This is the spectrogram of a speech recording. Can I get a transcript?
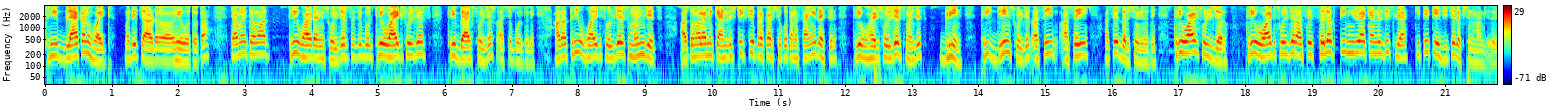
थ्री ब्लॅक अँड व्हाईट मध्ये चार्ट हे होत होता. त्यामुळे तेव्हा थ्री व्हाईट आणि सोल्जर्स असे बोल three white soldiers three black soldiers असे बोलत होते. आता थ्री व्हाईट सोल्जर्स म्हणजेच तुम्हाला मी कॅन्डलस्टिक्सचे प्रकार शिकवताना सांगितले असेल थ्री व्हाईट सोल्जर्स म्हणजेच ग्रीन थ्री ग्रीन सोल्जर्स असेही असेही असे दर्शवले होते. Three white soldier three white soldier असे सलग तीन हिरव्या कॅन्डल दिसल्या की ते तेजीचे लक्षण मानले जाते.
